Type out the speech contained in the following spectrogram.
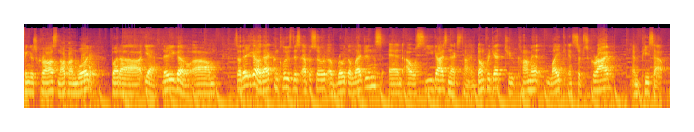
Fingers crossed, knock on wood. But uh, yeah, there you go. Um, so there you go. That concludes this episode of Road the Legends, and I will see you guys next time. Don't forget to comment, like, and subscribe, and peace out.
